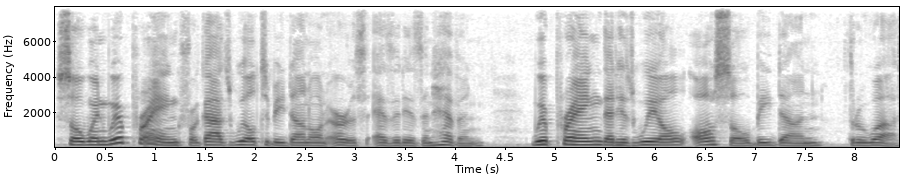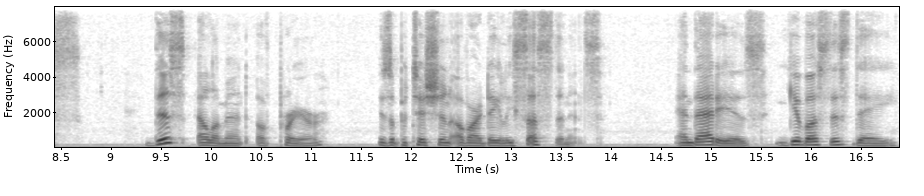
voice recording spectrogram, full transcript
So when we're praying for God's will to be done on earth as it is in heaven, we're praying that His will also be done through us. This element of prayer is a petition of our daily sustenance, and that is, Give us this day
